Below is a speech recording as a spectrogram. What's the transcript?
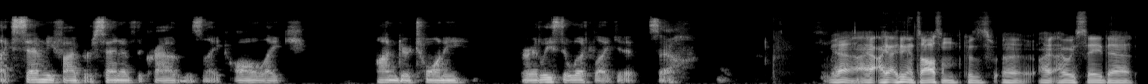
like 75% of the crowd was like all like under 20, or at least it looked like it. So Yeah, I, I think that's awesome because uh, I, I always say that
